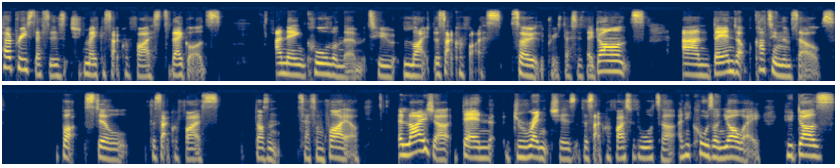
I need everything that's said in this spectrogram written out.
her priestesses should make a sacrifice to their gods and then call on them to light the sacrifice. So the priestesses they dance and they end up cutting themselves, but still the sacrifice doesn't set on fire. Elijah then drenches the sacrifice with water and he calls on Yahweh, who does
